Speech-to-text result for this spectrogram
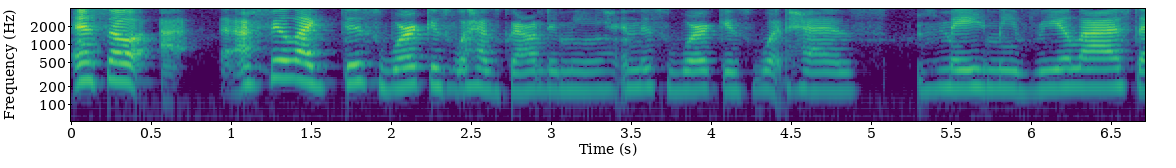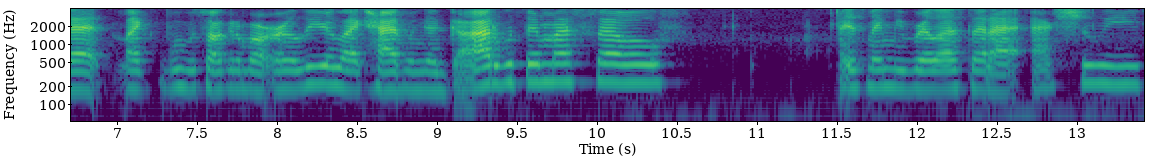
And so I, I feel like this work is what has grounded me, and this work is what has made me realize that, like we were talking about earlier, like having a God within myself has made me realize that I actually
